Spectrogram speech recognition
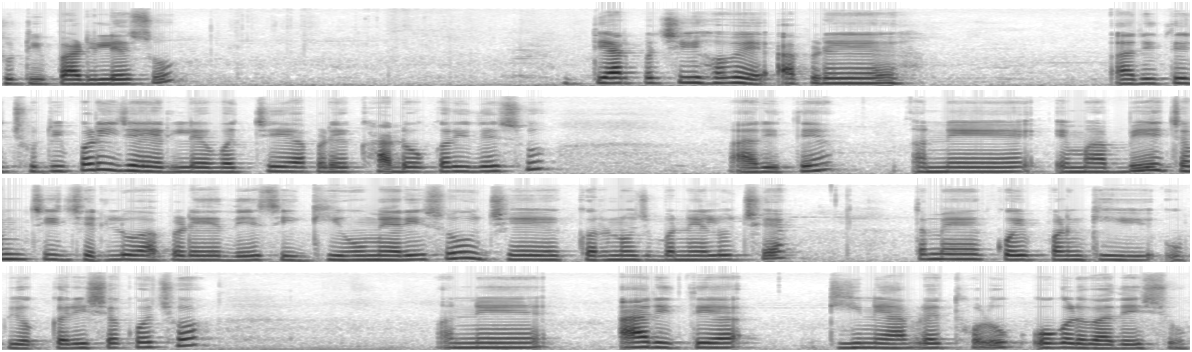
છૂટી પાડી લેશું. ત્યાર પછી હવે આપણે આ રીતે છૂટી પડી જાય એટલે વચ્ચે આપણે ખાડો કરી દઈશું આ રીતે. અને એમાં બે ચમચી જેટલું આપણે દેશી ઘી ઉમેરીશું, જે ઘરનું જ બનેલું છે. તમે કોઈ પણ ઘી ઉપયોગ કરી શકો છો. અને આ રીતે ઘીને આપણે થોડુંક ઓગળવા દઈશું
